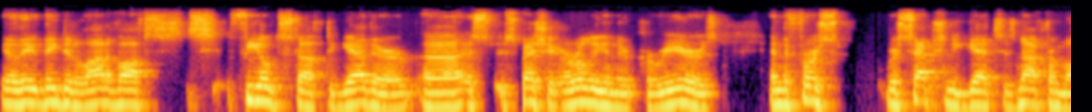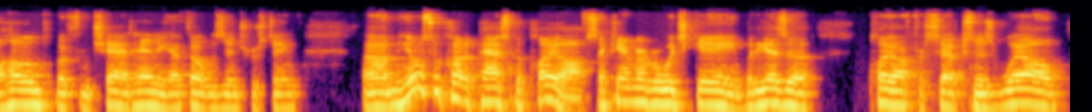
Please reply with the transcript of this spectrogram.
You know they they did a lot of off field stuff together, uh, especially early in their careers and the first reception he gets is not from Mahomes, but from Chad Henne. I thought was interesting. Um, he also caught a pass in the playoffs. I can't remember which game, but he has a playoff reception as well.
